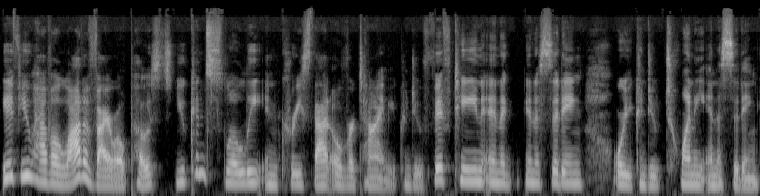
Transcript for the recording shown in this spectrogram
If you have a lot of viral posts, you can slowly increase that over time. You can do 15 in a, in a sitting or you can do 20 in a sitting,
